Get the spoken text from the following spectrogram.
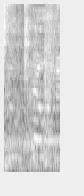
to kill it.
